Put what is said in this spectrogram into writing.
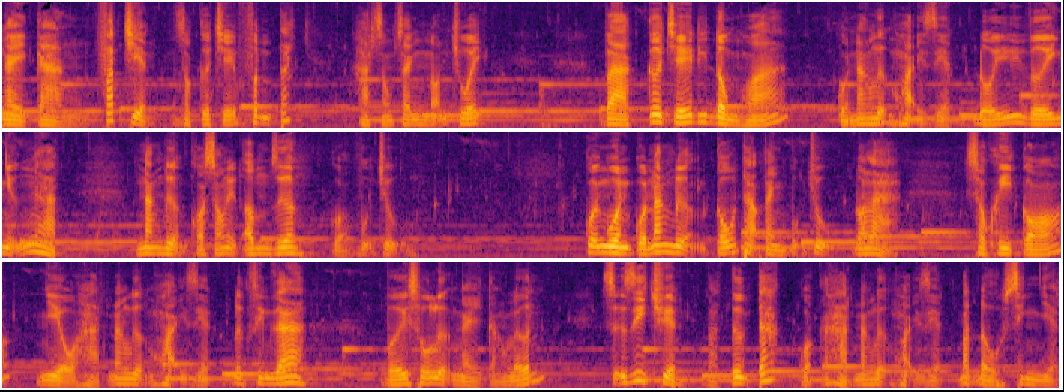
ngày càng phát triển do cơ chế phân tách hạt sóng xanh nõn chuối và cơ chế đi đồng hóa của năng lượng hoại diệt đối với những hạt năng lượng có sóng điện âm dương của vũ trụ. Cội nguồn của năng lượng cấu tạo thành vũ trụ đó là sau khi có nhiều hạt năng lượng hoại diệt được sinh ra với số lượng ngày càng lớn, sự di chuyển và tương tác của các hạt năng lượng hoại diệt bắt đầu sinh nhiệt.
